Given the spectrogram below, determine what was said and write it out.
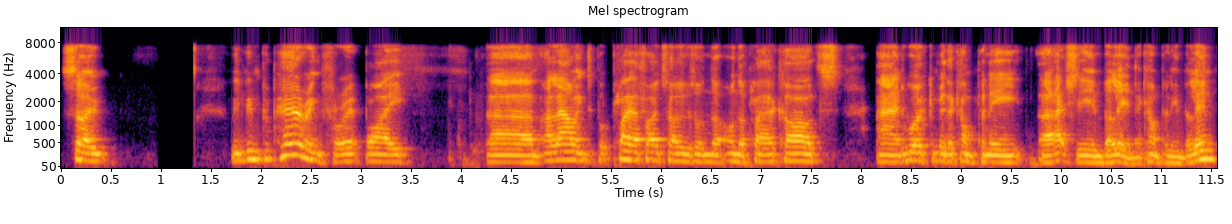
So we've been preparing for it by um, allowing to put player photos on the on the player cards and working with a company uh, actually in Berlin, a company in Berlin,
